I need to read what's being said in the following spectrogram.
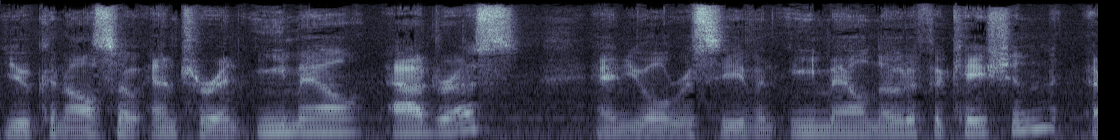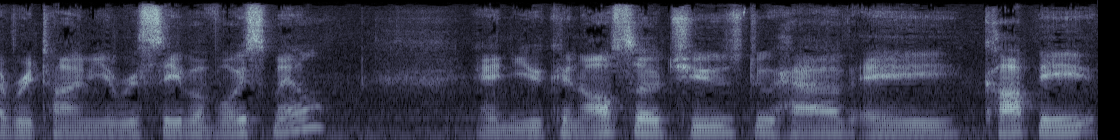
You can also enter an email address and you'll receive an email notification every time you receive a voicemail. And you can also choose to have a copy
